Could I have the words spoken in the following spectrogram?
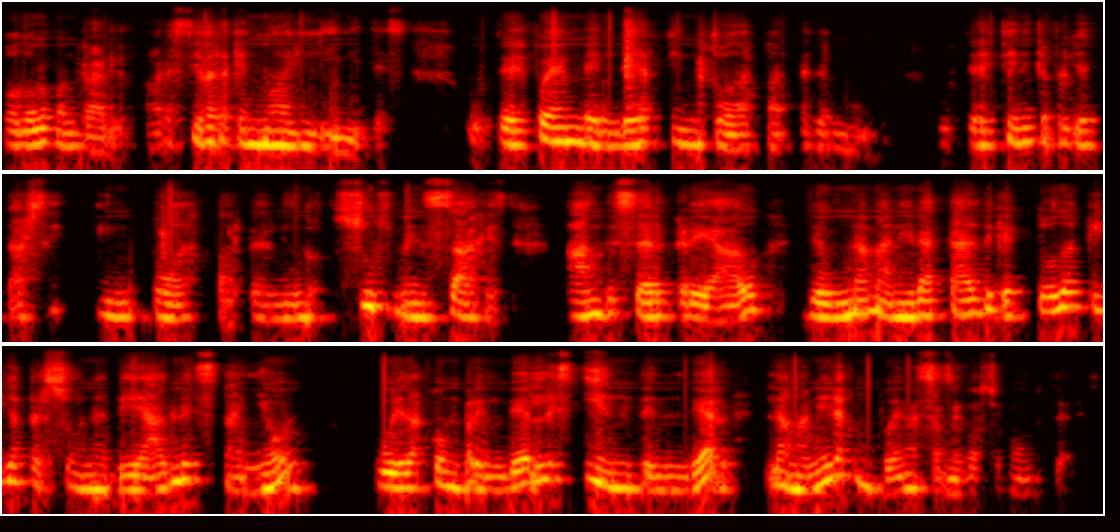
Todo lo contrario. Ahora sí es verdad que no hay límites. Ustedes pueden vender en todas partes del mundo. Ustedes tienen que proyectarse en todas partes del mundo. Sus mensajes han de ser creados de una manera tal de que toda aquella persona de habla español pueda comprenderles y entender la manera como pueden hacer negocio con ustedes.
